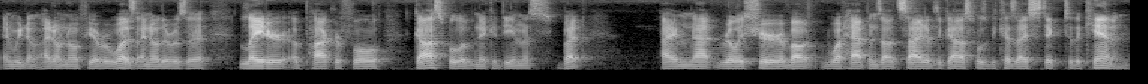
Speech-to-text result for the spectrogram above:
And we don't I don't know if he ever was. I know there was a later apocryphal gospel of Nicodemus, but I'm not really sure about what happens outside of the gospels because I stick to the canon.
